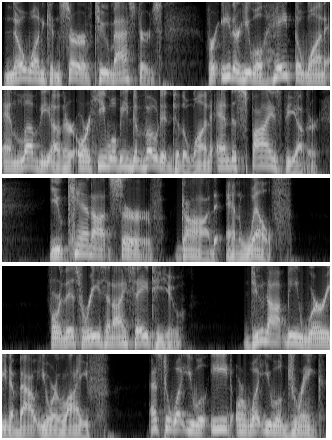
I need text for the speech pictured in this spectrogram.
No one can serve two masters, for either he will hate the one and love the other, or he will be devoted to the one and despise the other. You cannot serve God and wealth. For this reason I say to you, do not be worried about your life as to what you will eat or what you will drink,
